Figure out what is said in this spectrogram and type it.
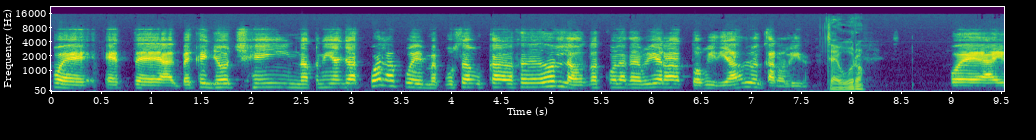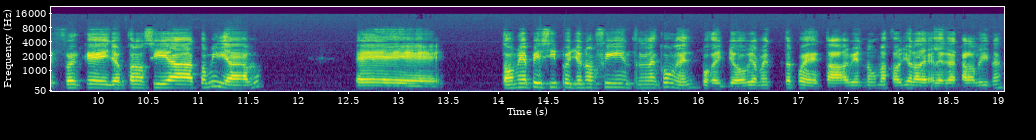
pues, este, al ver que yo, Chen, no tenía ya escuela, pues me puse a buscar alrededor. La otra escuela que había era Tommy Diablo en Carolina. Seguro. Pues ahí fue que yo conocí a Tommy Diablo. Eh, Tommy al principio yo no fui a entrenar con él, porque yo obviamente pues estaba viendo un Macao, yo él era Carolina.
